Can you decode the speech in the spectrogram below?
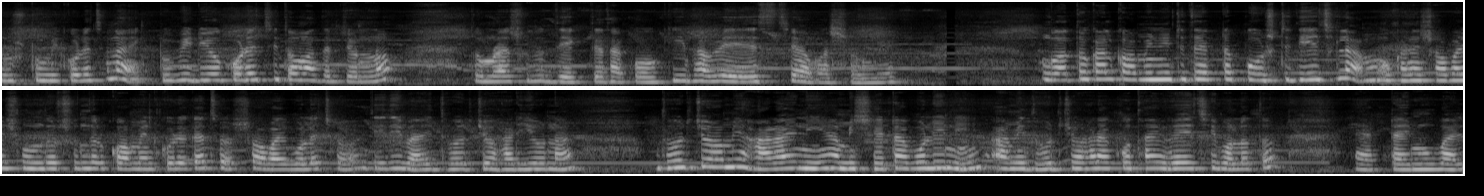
দুষ্টুমি করেছে না, একটু ভিডিও করেছি তোমাদের জন্য। তোমরা শুধু দেখতে থাকো, কীভাবে এসছে আমার সঙ্গে। গতকাল কমিউনিটিতে একটা পোস্ট দিয়েছিলাম, ওখানে সবাই সুন্দর সুন্দর কমেন্ট করে গেছো। সবাই বলেছ দিদি ভাই ধৈর্য হারিও না। ধৈর্য আমি হারাইনি, আমি সেটা বলিনি। আমি ধৈর্য হারা কোথায় হয়েছি বলো তো একটাই মোবাইল,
